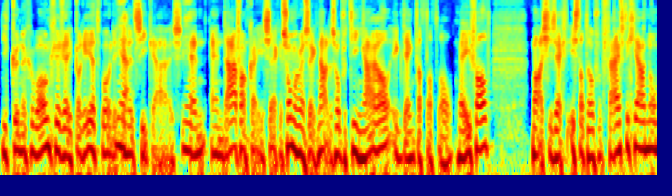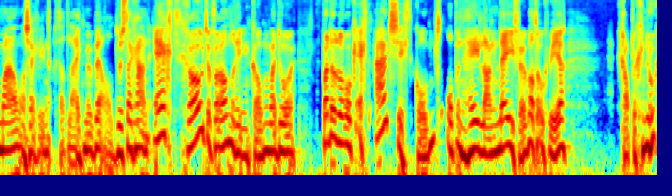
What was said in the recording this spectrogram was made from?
Die kunnen gewoon gerepareerd worden Ja. in het ziekenhuis. Ja. En, en daarvan kan je zeggen. Sommige mensen zeggen, nou dat is over tien jaar al. Ik denk dat dat wel meevalt. Maar als je zegt, is dat over 50 jaar normaal? Dan zeg ik, nou dat lijkt me wel. Dus daar gaan echt grote veranderingen komen. Waardoor, waardoor er ook echt uitzicht komt op een heel lang leven. Wat ook weer grappig genoeg,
